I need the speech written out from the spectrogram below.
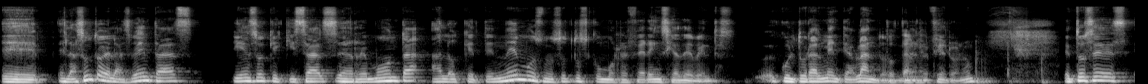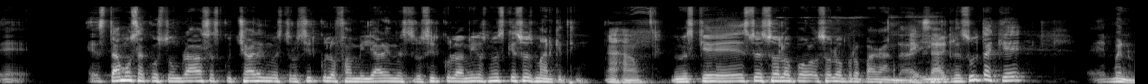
Eh, el asunto de las ventas, pienso que quizás se remonta a lo que tenemos nosotros como referencia de ventas culturalmente hablando, me refiero, ¿no? Entonces, eh, estamos acostumbrados a escuchar en nuestro círculo familiar, en nuestro círculo de amigos, no es que eso es marketing, Ajá. no es que eso es solo, solo propaganda. Y resulta que, eh, bueno,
